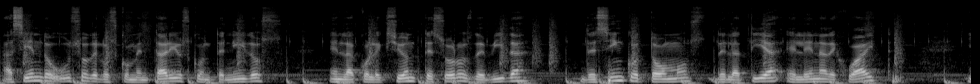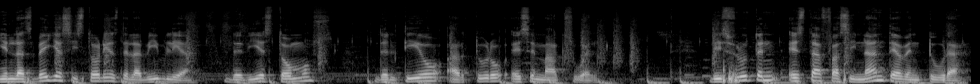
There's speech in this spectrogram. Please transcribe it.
haciendo uso de los comentarios contenidos en la colección Tesoros de Vida de cinco tomos de la tía Elena de White y en las bellas historias de la Biblia de diez tomos del tío Arturo S. Maxwell. Disfruten esta fascinante aventura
